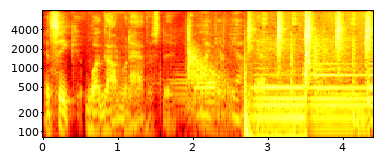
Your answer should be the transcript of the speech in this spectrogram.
and seek what God would have us do. I like it. Yeah.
